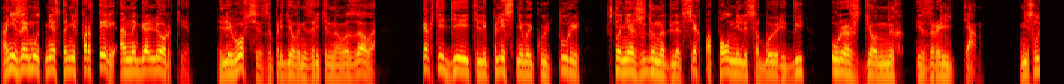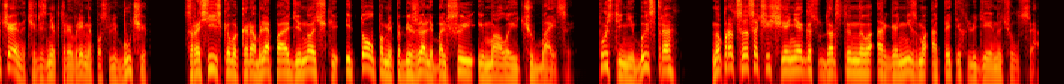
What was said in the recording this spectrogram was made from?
они займут место не в портере, а на галерке, или вовсе за пределами зрительного зала, как те деятели плесневой культуры, что неожиданно для всех пополнили собой ряды урожденных израильтян. Не случайно через некоторое время после Бучи с российского корабля поодиночке и толпами побежали большие и малые чубайсы. Пусть и не быстро, но процесс очищения государственного организма от этих людей начался.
